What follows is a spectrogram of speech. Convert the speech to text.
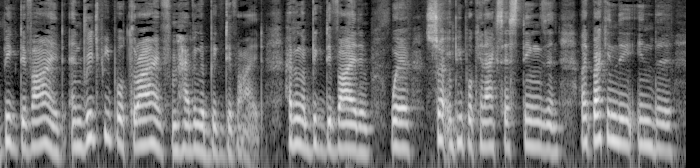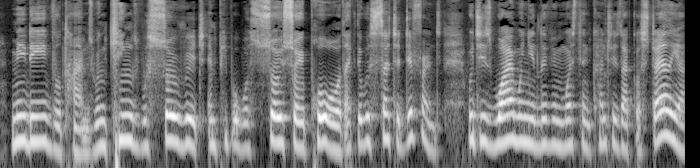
big divide. And rich people thrive from having a big divide, having a big divide and where certain people can access things. And like back in the in the medieval times when kings were so rich and people were so so poor, like there was such a difference. Which is why when you live in Western countries like Australia,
